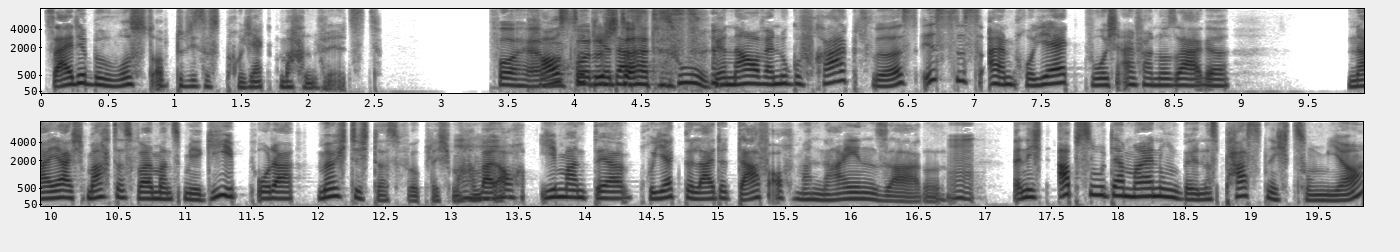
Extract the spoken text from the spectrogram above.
sei dir bewusst, ob du dieses Projekt machen willst. Vorher, Traust du dir du das zu? Genau, wenn du gefragt wirst, ist es ein Projekt, wo ich einfach nur sage, naja, ich mache das, weil man es mir gibt oder möchte ich das wirklich machen? Mhm. Weil auch jemand, der Projekte leitet, darf auch mal Nein sagen. Mhm. Wenn ich absolut der Meinung bin, es passt nicht zu mir,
